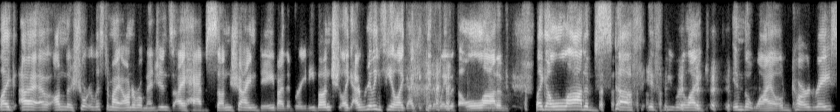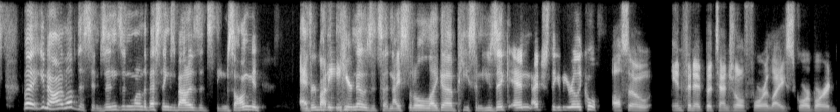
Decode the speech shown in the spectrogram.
like uh, on the short list of my honorable mentions i have sunshine day by the brady bunch. Like i really feel like i could get away with a lot of like a lot of stuff if we were like in the wild card race. But you know i love the simpsons and one of the best things about it is its theme song and everybody here knows it's a nice little like a piece of music and i just think it'd be really cool. Also, infinite potential for like scoreboard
